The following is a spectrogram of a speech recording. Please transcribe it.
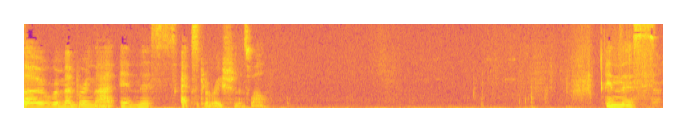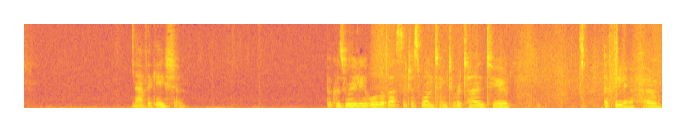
So, remembering that in this exploration as well. In this navigation. Because really, all of us are just wanting to return to a feeling of home,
